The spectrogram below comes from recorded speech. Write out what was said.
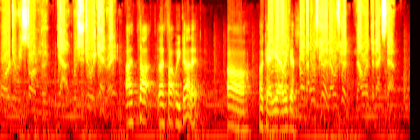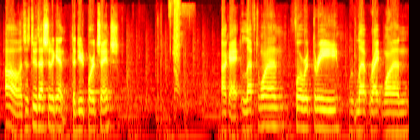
Or do we storm the? Yeah, we should do it again, right? I thought I thought we got it. Oh, okay, yeah, we got. No, that was good. That was good. Now we're at the next step. Oh, let's just do that shit again. Did your board change? No. Okay, left one, forward three, left, right one,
